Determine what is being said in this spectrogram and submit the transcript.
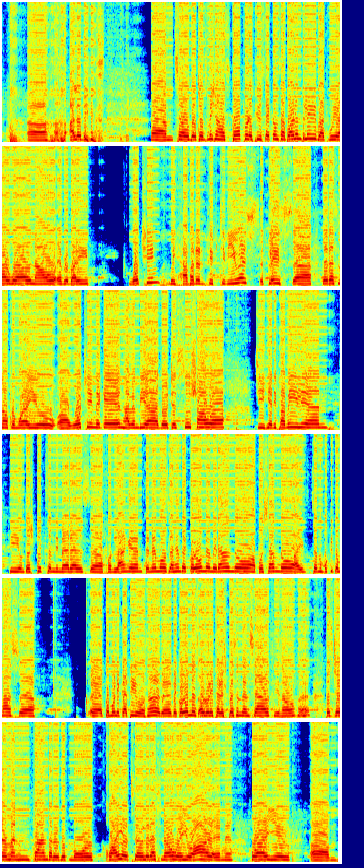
Uh, allerdings. Um, so the transmission has stopped for a few seconds apparently, but we are well now. Everybody watching. We have 150 viewers. Uh, Please uh, let us know from where you are watching again. Haben wir deutsche Zuschauer, die hier die Familien, die unterstützen die Mädels äh, von Langen. Tenemos la gente de Colombia mirando, apoyando. Ahí son un poquito más eh, uh, huh? The, the Colombians already start expressing themselves, you know. the German fans are a bit more quiet, so let us know where you are and uh, who are you um,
